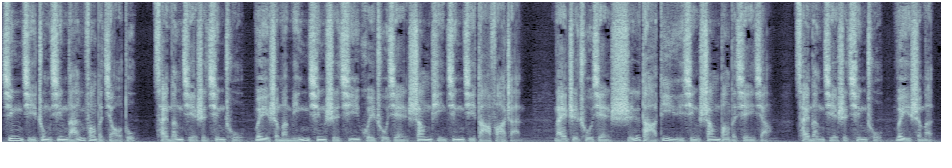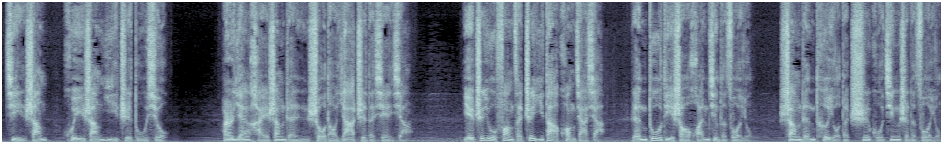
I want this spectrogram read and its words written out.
经济重心南方的角度，才能解释清楚为什么明清时期会出现商品经济大发展，乃至出现十大地域性商帮的现象，才能解释清楚为什么晋商、徽商一枝独秀，而沿海商人受到压制的现象。也只有放在这一大框架下，人多地少环境的作用，商人特有的吃苦精神的作用。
